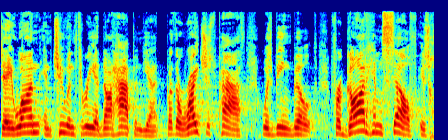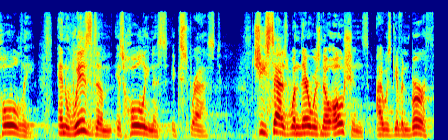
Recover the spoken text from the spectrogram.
Day one and two and three had not happened yet, but the righteous path was being built. For God Himself is holy, and wisdom is holiness expressed. She says, When there was no oceans, I was given birth.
